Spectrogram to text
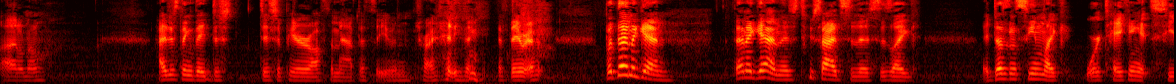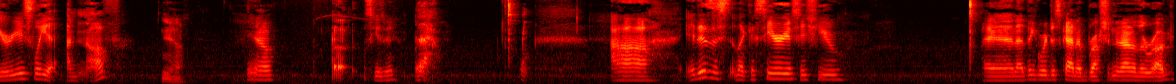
I don't know. I just think they just disappear off the map if they even tried anything. if they were, but then again, then again, there's two sides to this. Is like, it doesn't seem like we're taking it seriously enough. Yeah. You know, uh, excuse me. Uh, it is a like a serious issue, and I think we're just kind of brushing it under the rug.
